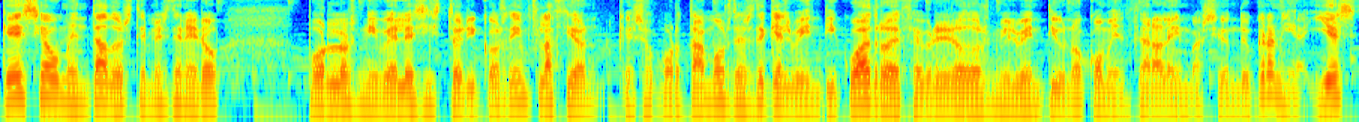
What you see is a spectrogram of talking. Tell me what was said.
que se ha aumentado este mes de enero por los niveles históricos de inflación que soportamos desde que el 24 de febrero de 2021 comenzara la invasión de Ucrania, y es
